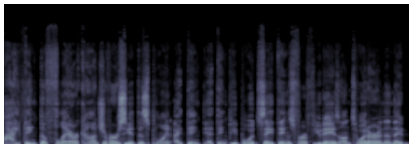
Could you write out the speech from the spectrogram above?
I think the Flair controversy at this point, I think I think people would say things for a few days on Twitter and then they'd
